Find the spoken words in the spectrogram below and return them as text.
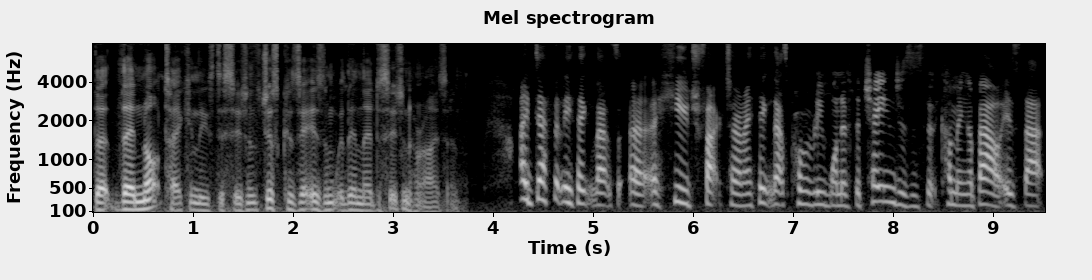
that they're not taking these decisions just because it isn't within their decision horizon? I definitely think that's a, a, huge factor, and I think that's probably one of the changes is that coming about is that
